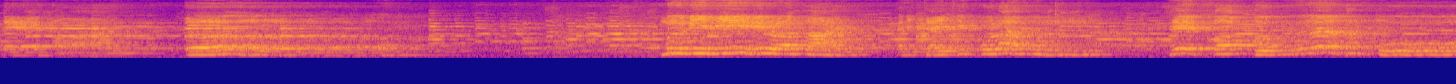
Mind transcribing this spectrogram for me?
แต่อา มือนี้มีเรื่องหลายให้ใจคิดกุลามุนเทศสอนตุนเนื้อทั้งตัว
